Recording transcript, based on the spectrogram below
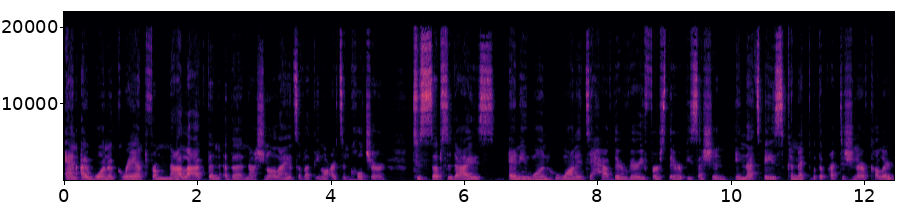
And I won a grant from NALAC, the, the National Alliance of Latino Arts and Culture, to subsidize anyone who wanted to have their very first therapy session in that space connect with a practitioner of color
